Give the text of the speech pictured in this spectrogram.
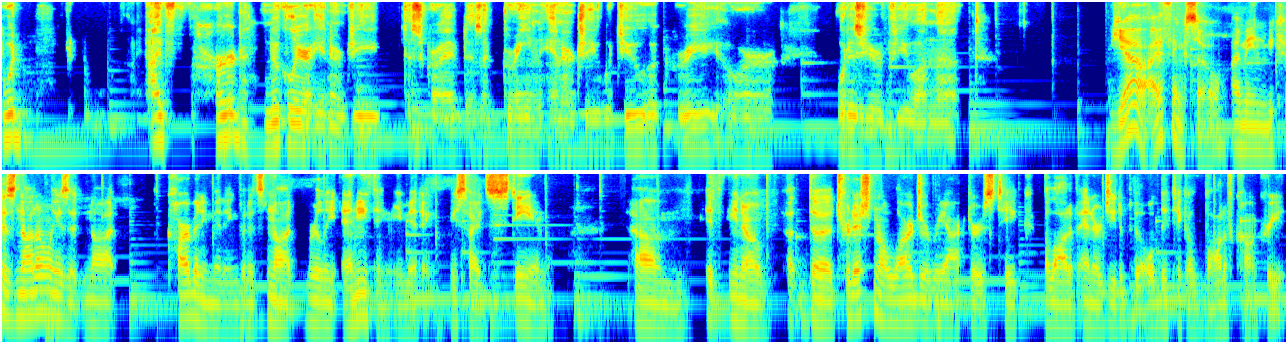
would I've heard nuclear energy described as a green energy. Would you agree, or what is your view on that? Yeah, I think so. I mean, because not only is it not carbon emitting, but it's not really anything emitting besides steam. Um, it you know uh, the traditional larger reactors take a lot of energy to build. They take a lot of concrete.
